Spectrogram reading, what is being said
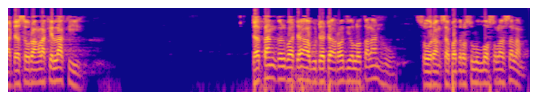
Ada seorang laki-laki datang kepada Abu Darda radhiyallahu ta'ala seorang sahabat Rasulullah wasallam.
